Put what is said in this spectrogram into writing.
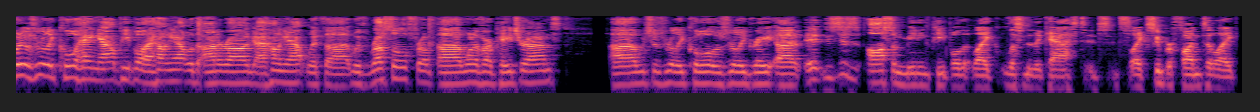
but it was really cool hanging out with people. I hung out with Anurag. I hung out with uh, with Russell from uh, one of our Patreons uh, which was really cool. It was really great. Uh, it's just awesome meeting people that like listen to the cast. It's it's like super fun to like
